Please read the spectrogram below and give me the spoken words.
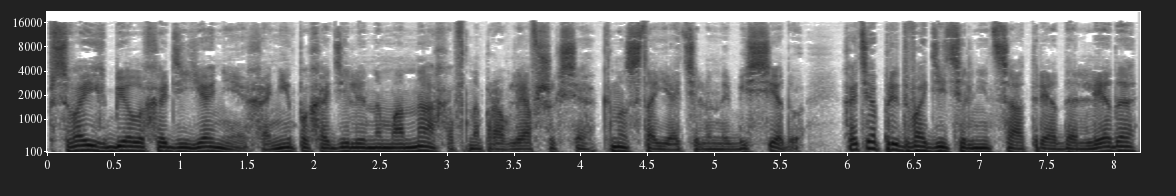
в своих белых одеяниях они походили на монахов, направлявшихся к настоятелю на беседу, хотя предводительница отряда Леда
